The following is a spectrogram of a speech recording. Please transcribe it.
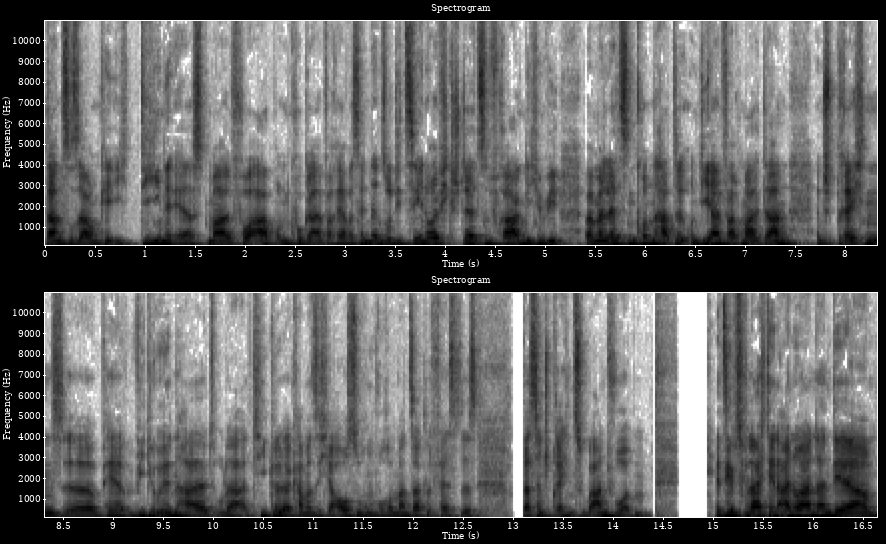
Dann zu sagen, okay, ich diene erstmal vorab und gucke einfach, ja, was sind denn so die zehn häufig gestellten Fragen, die ich irgendwie bei meinen letzten Kunden hatte und die einfach mal dann entsprechend äh, per Videoinhalt oder Artikel, da kann man sich ja aussuchen, worin man sattelfest ist, das entsprechend zu beantworten. Jetzt gibt es vielleicht den einen oder anderen, der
